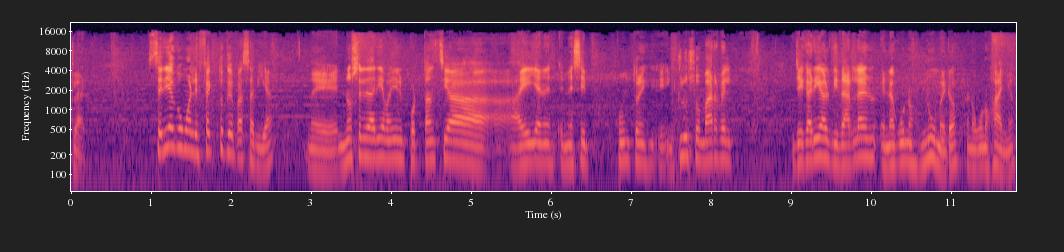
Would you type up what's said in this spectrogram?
Claro. Sería como el efecto que pasaría. Eh, no se le daría mayor importancia a, a ella en, en ese punto. Incluso Marvel llegaría a olvidarla en, en algunos números, en algunos años.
